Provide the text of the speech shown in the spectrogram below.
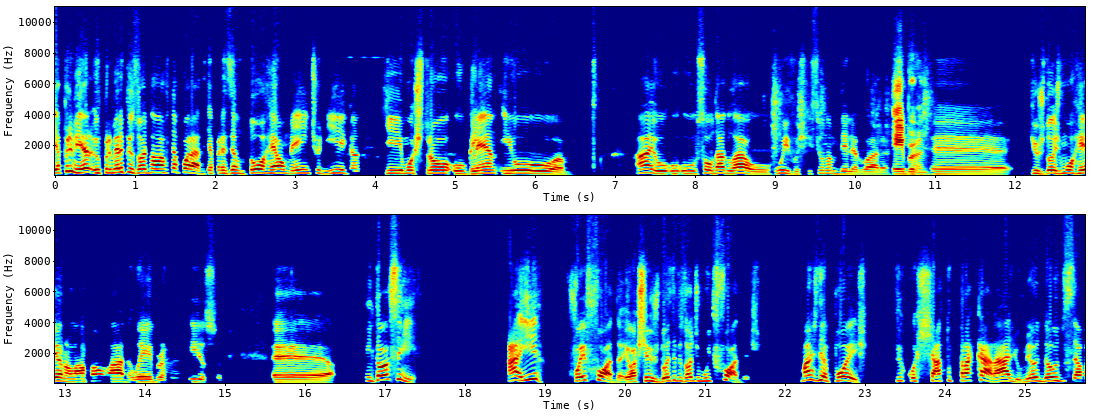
e a primeira, o primeiro episódio da nova temporada que apresentou realmente o Negan, que mostrou o Glenn e o Ah, o, o, soldado lá, o Ruivo, esqueci o nome dele agora. Abraham. É, que os dois morreram lá, uma paulada, o Abraham, isso. É, então, assim, aí foi foda. Eu achei os dois episódios muito fodas. Mas depois ficou chato pra caralho, meu Deus do céu.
